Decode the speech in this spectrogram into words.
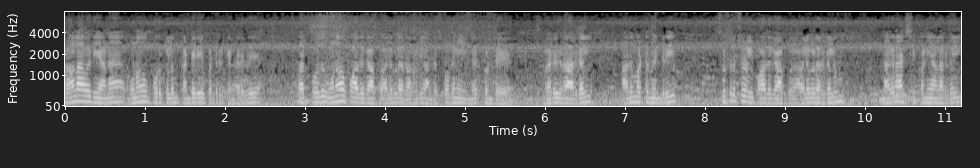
காலாவதியான உணவுப் பொருட்களும் கண்டறியப்பட்டிருக்கின்றது. தற்போது உணவு பாதுகாப்பு அலுவலர் அவர்கள் அந்த சோதனையை மேற்கொண்டு வருகிறார்கள். அது மட்டுமின்றி சுற்றுச்சூழல் பாதுகாப்பு அலுவலர்களும் நகராட்சி பணியாளர்கள்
